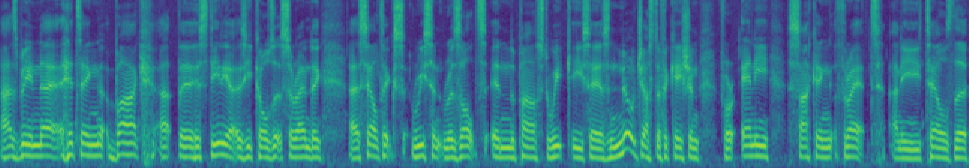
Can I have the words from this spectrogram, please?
has been uh, hitting back at the hysteria, as he calls it, surrounding uh, Celtic's recent results in the past week. He says no justification for any sacking threat, and he tells the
